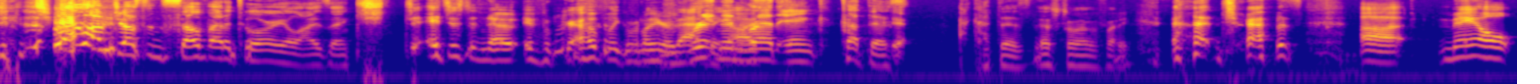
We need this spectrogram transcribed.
I love Justin self-editorializing. it's just a note. If hopefully Griffin will hear that. Written thing. in I- red ink. Cut this. I cut this. That's so funny. Travis, uh, male.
